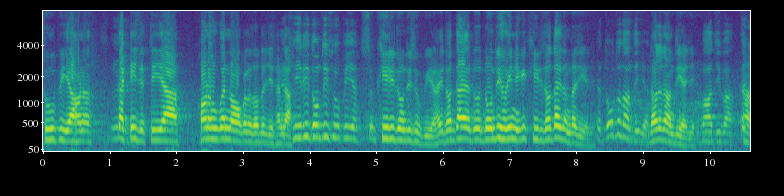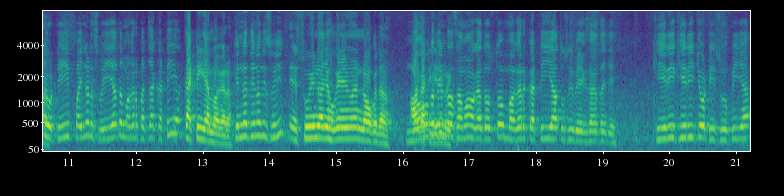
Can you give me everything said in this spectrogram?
ਸੂਪ ਹੀ ਆ ਹੁਣ ਕੱਟੀ ਦਿੱਤੀ ਆ ਹੁਣ ਹੋਊਗਾ 9 ਕਿਲੋ ਦੁੱਧ ਜੀ ਠੰਡਾ। ਖੀਰੀ ਦੋਂਦੀ ਸੂਪੀ ਆ। ਖੀਰੀ ਦੋਂਦੀ ਸੂਪੀ ਆ। ਇਹ ਦੁੱਧ ਦੋਂਦੀ ਹੋਈ ਨਹੀਂ ਕਿ ਖੀਰੀ ਦੁੱਧ ਵਾਲੀ ਦੰਦਾ ਜੀ ਇਹ। ਦੁੱਧ ਦਾਂਦੀ ਆ। ਦੁੱਧ ਦਾਂਦੀ ਆ ਜੀ। ਵਾਹ ਜੀ ਵਾਹ। ਤੇ ਝੋਟੀ ਪਹਿਲਣ ਸੂਈ ਆ ਤੇ ਮਗਰ ਬੱਚਾ ਕੱਟੀ ਆ? ਕੱਟੀ ਆ ਮਗਰ। ਕਿੰਨੇ ਦਿਨਾਂ ਦੀ ਸੂਈ? ਇਹ ਸੂਈ ਨੂੰ ਅਜੇ ਹੋ ਗਏ ਨੇ 9 ਦਿਨ। ਆ 9 ਕੱਟੀ ਦਿਨ ਦਾ ਸਮਾਂ ਹੋ ਗਿਆ ਦੋਸਤੋ ਮਗਰ ਕੱਟੀ ਆ ਤੁਸੀਂ ਵੇਖ ਸਕਦੇ ਜੇ। ਖੀਰੀ ਖੀਰੀ ਝੋਟੀ ਸੂਪੀ ਆ।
